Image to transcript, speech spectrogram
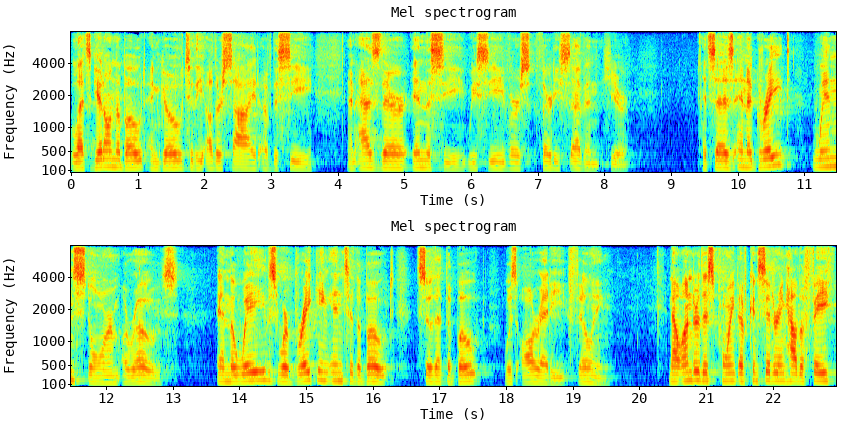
Let's get on the boat and go to the other side of the sea. And as they're in the sea, we see verse 37 here. It says, And a great windstorm arose, and the waves were breaking into the boat so that the boat was already filling. Now, under this point of considering how the faith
